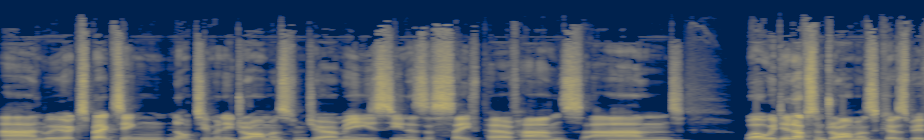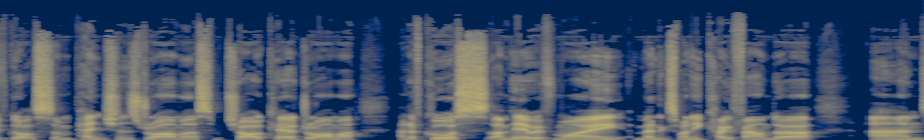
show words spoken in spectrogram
And we were expecting not too many dramas from Jeremy. He's seen as a safe pair of hands. And well, we did have some dramas because we've got some pensions drama, some childcare drama, and of course, I'm here with my Medics Money co-founder and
